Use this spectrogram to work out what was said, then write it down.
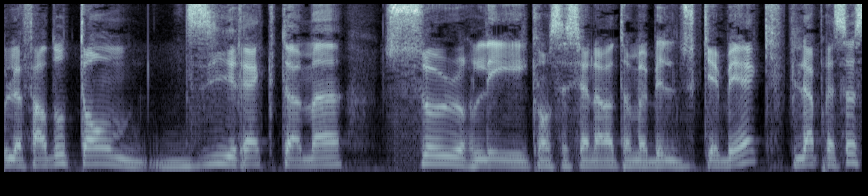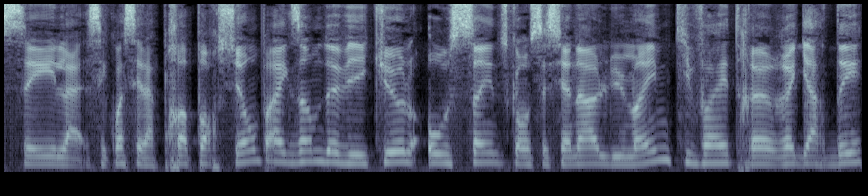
le fardeau tombe directement sur les concessionnaires automobiles du Québec. Puis là, après ça, c'est la, c'est quoi, c'est la proportion, par exemple, de véhicules au sein du concessionnaire lui-même qui va être regardé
